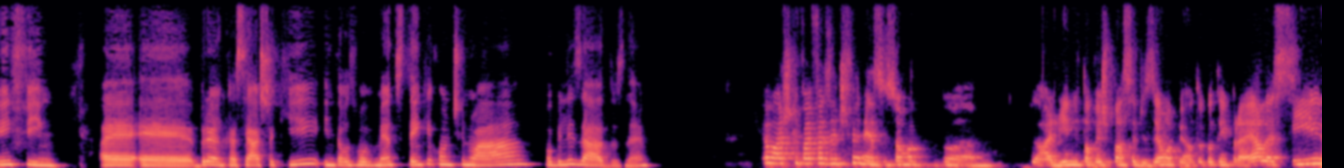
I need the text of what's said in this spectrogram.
enfim, é, é, Branca, você acha que então os movimentos têm que continuar mobilizados, né? Eu acho que vai fazer diferença. Isso é uma, a Aline talvez possa dizer, uma pergunta que eu tenho para ela, é se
